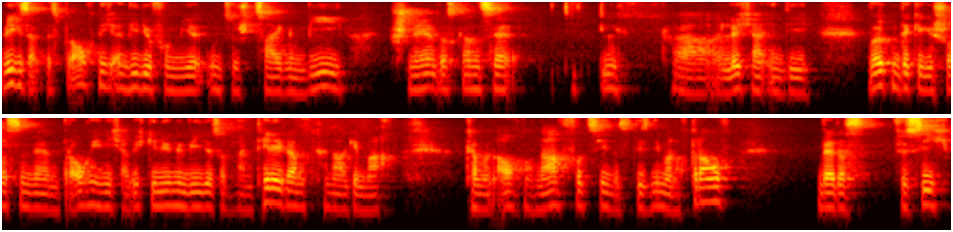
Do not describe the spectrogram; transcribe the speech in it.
Wie gesagt, es braucht nicht ein Video von mir, um zu zeigen, wie schnell das Ganze, die äh, Löcher in die Wolkendecke geschossen werden, brauche ich nicht. Habe ich genügend Videos auf meinem Telegram-Kanal gemacht. Kann man auch noch nachvollziehen, also die sind immer noch drauf. Wer das für sich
